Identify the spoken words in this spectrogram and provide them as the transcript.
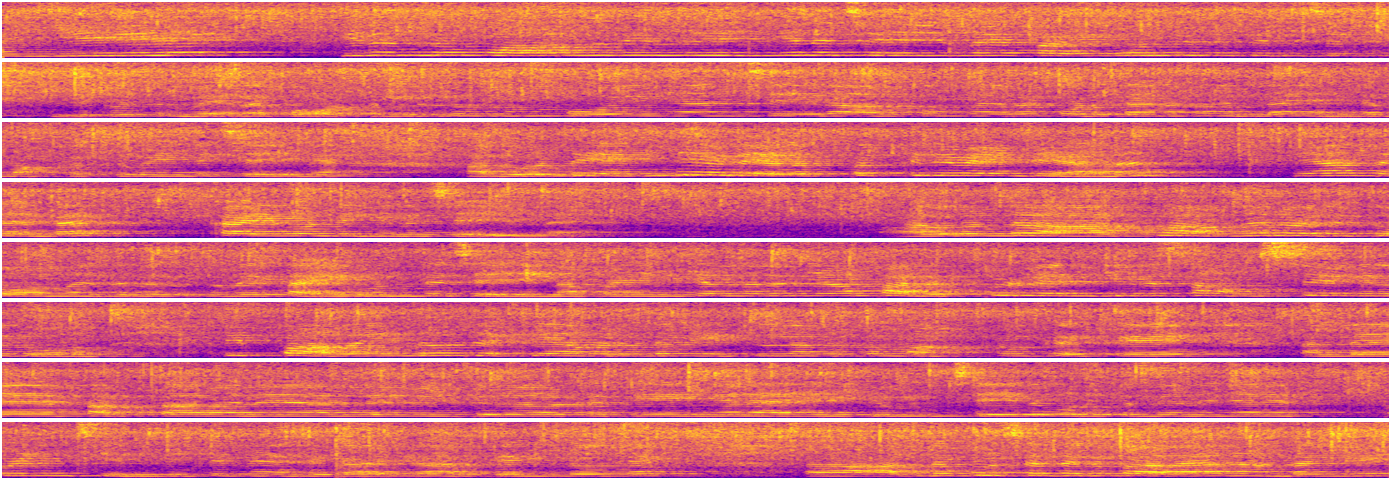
അയ്യേ ഇതെന്തോ വാർന്നു ഇങ്ങനെ ചെയ്യുന്നത് കൈകൊണ്ട് തിരിച്ച്. ഇതിപ്പോൾ വേറെ ഹോട്ടലിലൊന്നും പോയി ഞാൻ ചെയ്ത് ആർക്കും വേറെ കൊടുക്കാനൊന്നുമല്ല എന്റെ മക്കൾക്ക് വേണ്ടി ചെയ്യുന്നത് അതുകൊണ്ട് എന്റെ ഒരു എളുപ്പത്തിന് വേണ്ടിയാണ് ഞാൻ വേണ്ട കൈകൊണ്ട് ഇങ്ങനെ ചെയ്യുന്നത് അതുകൊണ്ട് ആർക്കും അങ്ങനെ ഒരു തോന്നരുത്. അതേ കൈകൊണ്ട് ചെയ്യുന്നത് അപ്പം എനിക്കന്നേരം ഞാൻ പലപ്പോഴും എനിക്കൊരു സംശയം ഇങ്ങനെ തോന്നും. ഈ പറയുന്നവരൊക്കെ അവരുടെ വീട്ടിൽ അവരുടെ മക്കൾക്കൊക്കെ അല്ലെ ഭർത്താവിന് അല്ലെ വീട്ടുകാർക്കൊക്കെ എങ്ങനെ ആയിരിക്കും ചെയ്ത് കൊടുക്കുന്നതെന്ന് ഞാൻ എപ്പോഴും ചിന്തിക്കുന്ന ഒരു കാര്യം. ആർക്കെങ്കിലുമൊക്കെ അതിനെക്കുറിച്ച് എന്തെങ്കിലും പറയാനുണ്ടെങ്കിൽ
